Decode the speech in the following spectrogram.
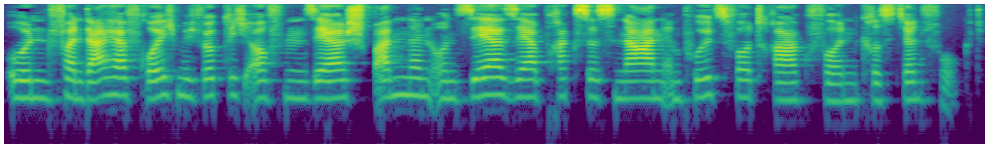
Und von daher freue ich mich wirklich auf einen sehr spannenden und sehr, sehr praxisnahen Impulsvortrag von Christian Vogt.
